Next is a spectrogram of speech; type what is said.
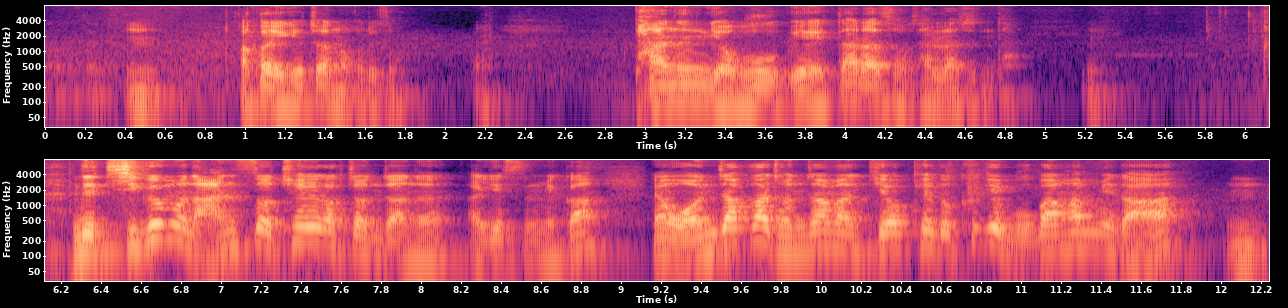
아, 네. 음. 아까 얘기했잖아. 그래서 어. 반응 여부에 따라서 달라진다. 음. 근데 지금은 안 써 최외곽 전자는 알겠습니까? 그냥 원자과 전자만 기억해도 크게 무방합니다. 음.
